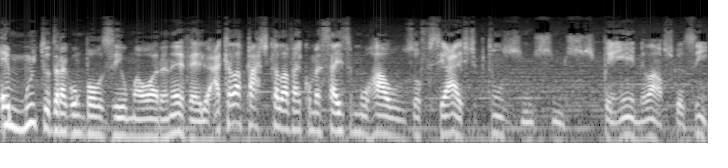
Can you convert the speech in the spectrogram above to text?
É muito Dragon Ball Z uma hora, né, velho? Aquela parte que ela vai começar a esmurrar os oficiais, tipo, tem uns, uns, uns PM lá, umas coisas assim.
